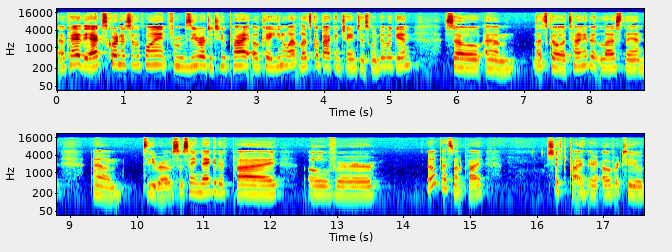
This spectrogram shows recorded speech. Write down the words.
Okay, the x-coordinates of the point from 0 to 2 pi. Okay, you know what? Let's go back and change this window again. So um, let's go a tiny bit less than um, 0. So say negative pi over oh, that's not a pi. Shift pi there over 2.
